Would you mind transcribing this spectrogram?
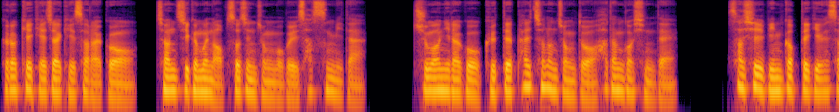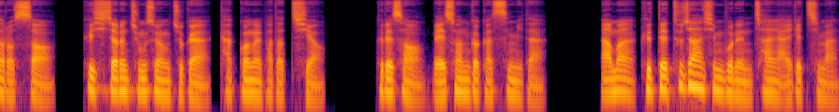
그렇게 계좌 개설하고 전 지금은 없어진 종목을 샀습니다. 중원이라고 그때 8천원 정도 하던 것인데 사실 빈껍데기 회사로서 그 시절은 중소형주가 각광을 받았지요. 그래서 매수한 것 같습니다. 아마 그때 투자하신 분은 잘 알겠지만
